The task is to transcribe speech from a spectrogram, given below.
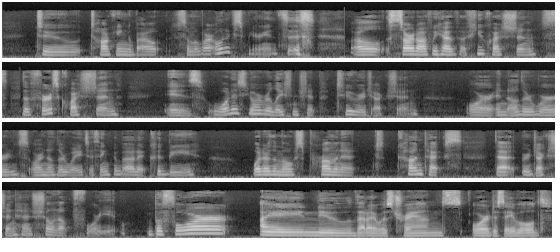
to talking about some of our own experiences. I'll start off. We have a few questions. The first question is What is your relationship to rejection? Or, in other words, or another way to think about it could be what are the most prominent contexts that rejection has shown up for you? Before I knew that I was trans or disabled,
